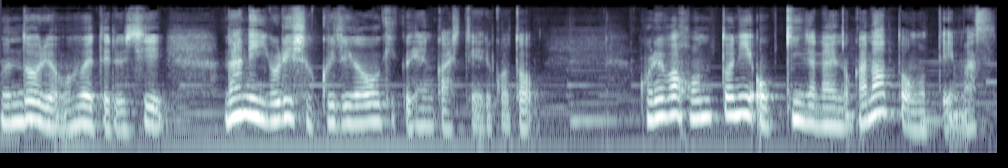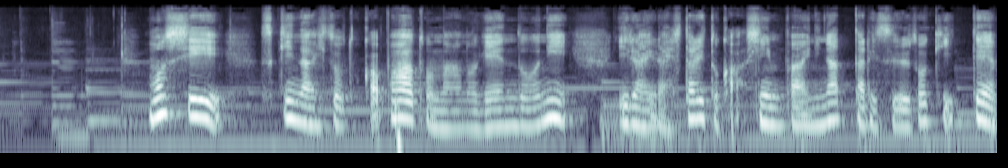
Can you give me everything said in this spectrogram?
運動量も増えてるし何より食事が大きく変化していること。これは本当に大きいんじゃないのかなと思っています。もし好きな人とかパートナーの言動にイライラしたりとか心配になったりする時って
